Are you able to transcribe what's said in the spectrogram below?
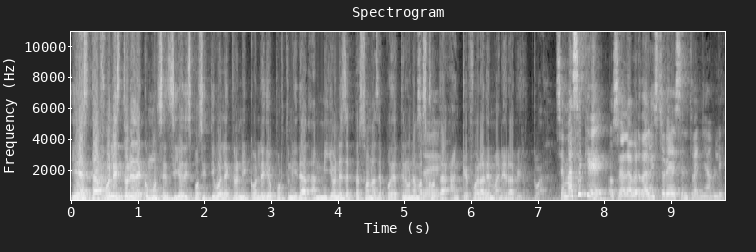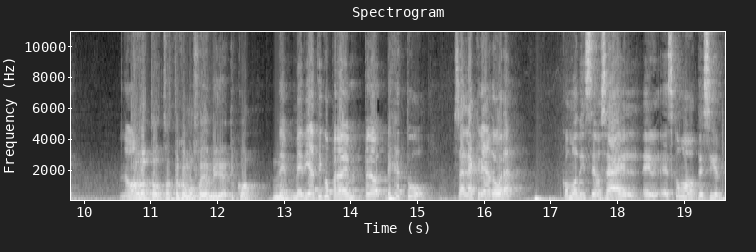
Y esta fue la historia de cómo un sencillo dispositivo electrónico le dio oportunidad a millones de personas de poder tener una Sí. mascota, aunque fuera de manera virtual. Se me hace que, o sea, la verdad la historia es entrañable. ¿No? ¿Todo, todo, todo- cómo fue de mediático? Mm. de- mediático, para, pero deja tú. O sea, la creadora, como dice, o sea, el, el- es como decir,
